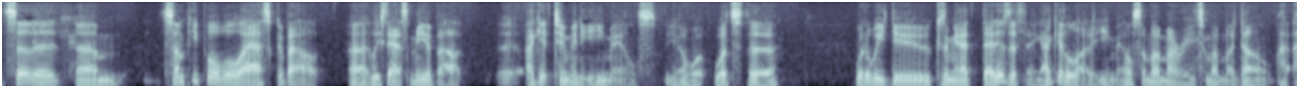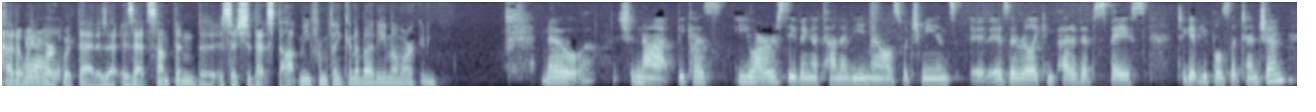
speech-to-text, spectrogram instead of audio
So the um, some people will ask about, uh, at least ask me about. Uh, I get too many emails. You know, what what's the what do we do? Because I mean, that, that is a thing. I get a lot of emails. Some of them I read, some of them I don't. How do we work with that? Is that is that something? To, is it, should that stop me from thinking about email marketing? No, it should not, because you are receiving a ton of emails, which means it is a really competitive space to get people's attention,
